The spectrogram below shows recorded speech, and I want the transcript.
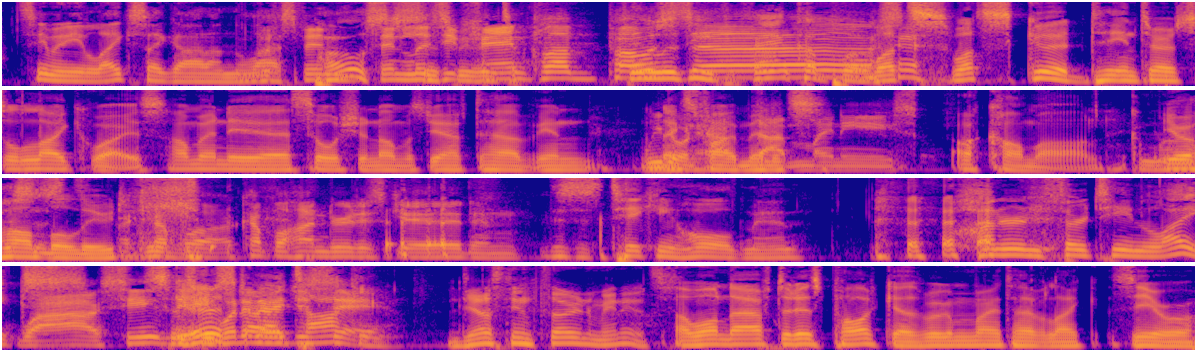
let's see how many likes I got on the last Thin, post. Thin since Lizzy we've been fan ta- club Thin post. Lizzy fan club uh, post. What's what's good in terms of likewise? How many uh, social numbers do you have to have in the We don't next have five minutes? that many. Oh come on, Come on, you're this humble, is- dude. A couple, a couple hundred is good, and This is taking hold, man. 113 likes. Wow, see, Since what did I started just say? Talking. Just in 30 minutes. I wonder after this podcast we might have like zero.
